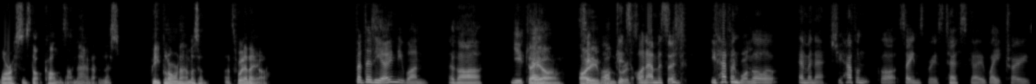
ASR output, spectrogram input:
Morrisons.com. It's like, no, no, this people are on Amazon. That's where they are. But they're the only one of our UK They are. I supermarkets if, on Amazon. You haven't wonder- got M&S, you haven't got Sainsbury's, Tesco, Waitrose.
